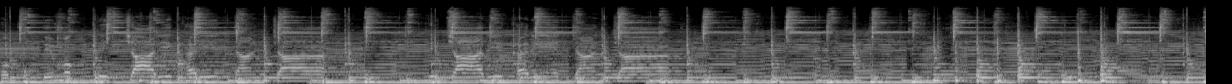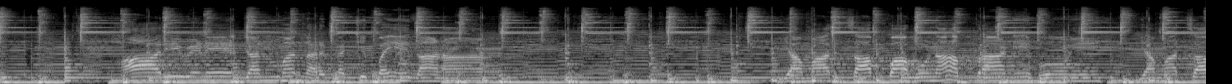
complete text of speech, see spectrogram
भुक्ती मुक्ती चारी खरी त्यांच्या चारी खरी त्यांच्या. हारिविणे जन्म नरकची पै जाणा यमाचा पाहुणा प्राणी होय यमाचा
